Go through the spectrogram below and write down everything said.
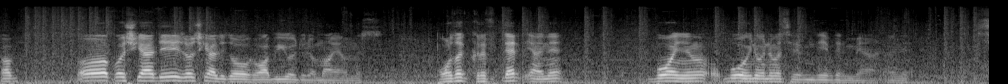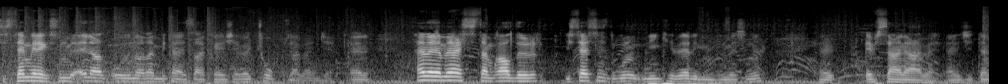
Hop. Hop hoş geldiniz hoş geldiniz. Oh abi iyi öldürüyorum ha yalnız. Bu arada grafikler yani bu oyunu bu oyunu oynama sebebim diyebilirim ya. Yani sistem gereksinimi en az oyunlardan bir tanesi arkadaşlar ve çok güzel bence. Yani hemen hemen her sistem kaldırır. İsterseniz bunun linkini veririm indirmesini. Yani efsane abi. Yani cidden.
